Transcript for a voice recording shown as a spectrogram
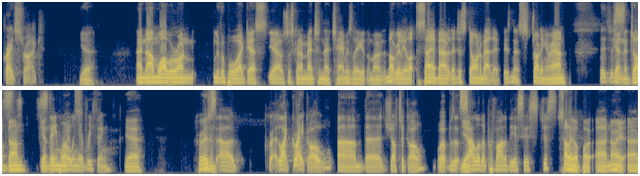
great strike. Yeah. And um, while we're on Liverpool, I guess, yeah, I was just going to mention their Champions League at the moment. There's not really a lot to say about it. They're just going about their business, strutting around, They're just getting the job done, getting steamrolling everything. Yeah. It was, Cruising. uh, great, like great goal. Um, the Jota goal. What was it? Yeah. Salah that provided the assist. Just Salah got, bo- uh, no, uh,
